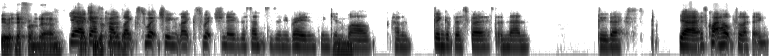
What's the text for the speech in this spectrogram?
be a bit different. Um, yeah, I guess kind of bit. like switching, like switching over the senses in your brain and thinking, Mm. well, kind of think of this first and then do this. Yeah, it's quite helpful, I think.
